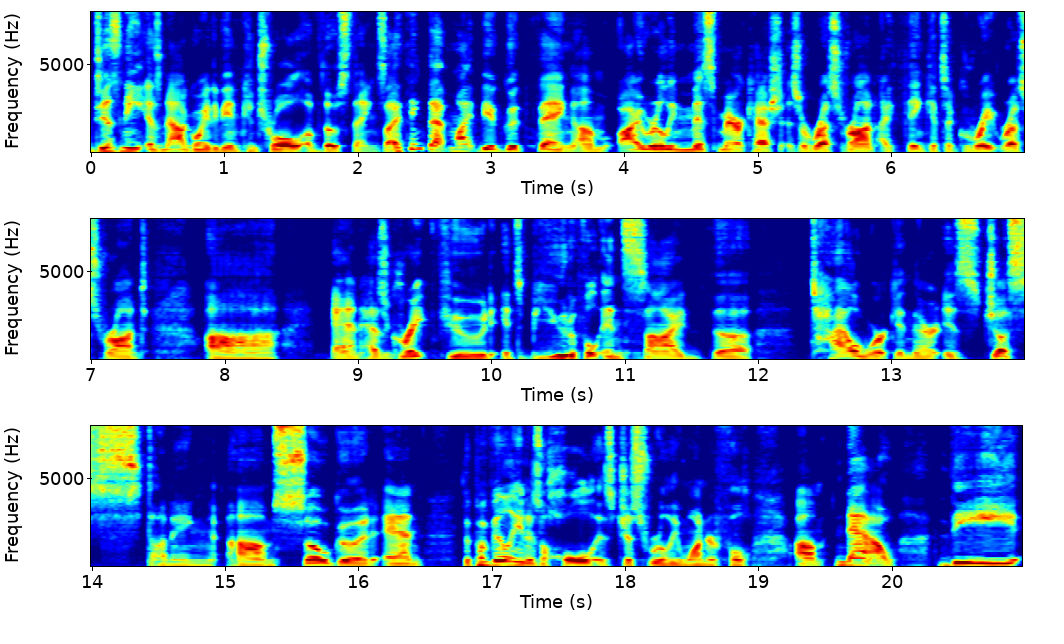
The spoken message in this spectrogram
Disney is now going to be in control of those things. I think that might be a good thing. Um, I really miss Marrakesh as a restaurant. I think it's a great restaurant uh, and has great food. It's beautiful inside. The tile work in there is just stunning, um, so good, and the pavilion as a whole is just really wonderful. Um, now, the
